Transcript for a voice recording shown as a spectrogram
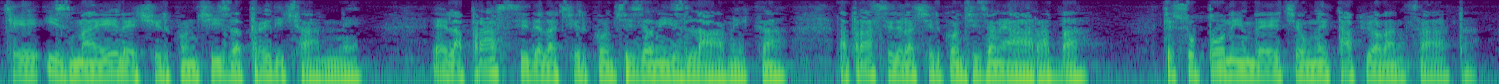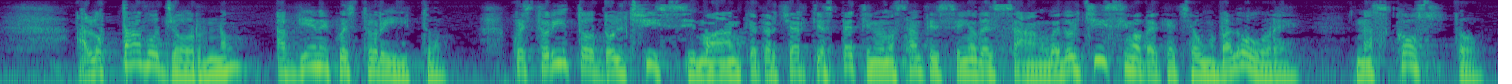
che Ismaele è circonciso a 13 anni. È la prassi della circoncisione islamica, la prassi della circoncisione araba, che suppone invece un'età più avanzata. All'ottavo giorno avviene questo rito, questo rito dolcissimo anche per certi aspetti nonostante il segno del sangue, dolcissimo perché c'è un valore nascosto,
